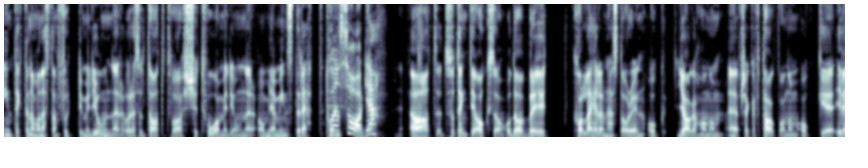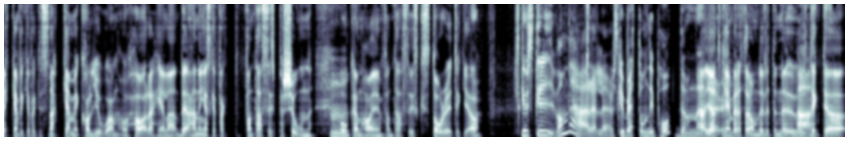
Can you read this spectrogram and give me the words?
intäkterna var nästan 40 miljoner och resultatet var 22 miljoner om jag minns det rätt. På en saga? Ja, så tänkte jag också. Och då började jag kolla hela den här storyn och jaga honom, eh, försöka få tag på honom och eh, i veckan fick jag faktiskt snacka med Carl Johan och höra hela, det, han är en ganska fantastisk person mm. och han har en fantastisk story tycker jag. Ska du skriva om det här eller ska du berätta om det i podden? Eller? Ja, jag kan berätta om det lite nu. Ja. Så tänkte jag,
